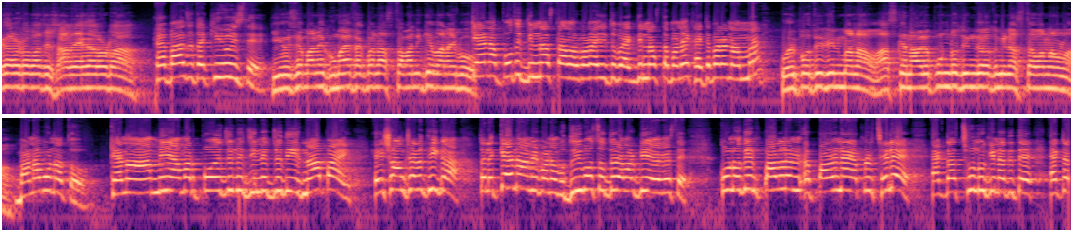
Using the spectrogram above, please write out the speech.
এগারোটা বাজে সাড়ে এগারোটা। হ্যাঁ বাজে তা কি হয়েছে কি হয়েছে মানে ঘুমায় থাকবা নাস্তা পানি কে বানাইবো? কেন? প্রতিদিন নাস্তা আমার বানাই দিতে একদিন নাস্তা বানাই খাইতে পারেন আম্মা? কই প্রতিদিন বানাও? আজকে না হলে পনেরো দিন ধরে তুমি নাস্তা বানাও না। বানাবো না তো। কেন আমি আমার প্রয়োজনীয় জিনিস যদি না পাই, এই সংসারে থিকা, তাহলে কেন আমি বানাবো? দুই বছর ধরে আমার বিয়ে হয়ে গেছে। কোনোদিন পারলেন, পারে নাই আপনার ছেলে? একটা ছুনু কিনা দিতে, একটা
